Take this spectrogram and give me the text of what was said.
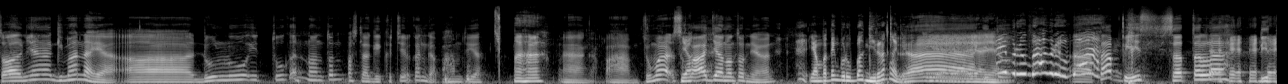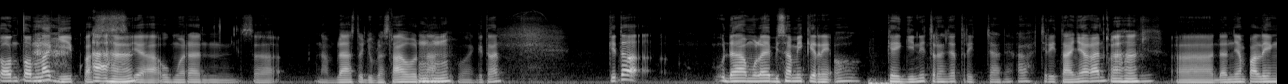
Soalnya gimana ya? eh, dulu itu kan nonton pas lagi kecil kan nggak paham tuh ya. Aha. Nah, nggak paham. Cuma suka aja nontonnya kan. Yang penting berubah girang aja. Ya, iya, iya. gitu. Berubah berubah. Nah, tapi setelah ditonton lagi pas Aha. ya umuran se 16 17 tahun lah Mhm. gitu kan. Kita udah mulai bisa mikir nih, oh kayak gini ternyata ceritanya, ah ceritanya kan. Aha. Eh, dan yang paling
